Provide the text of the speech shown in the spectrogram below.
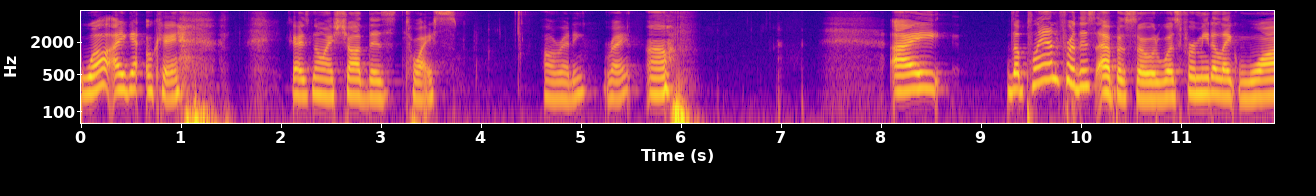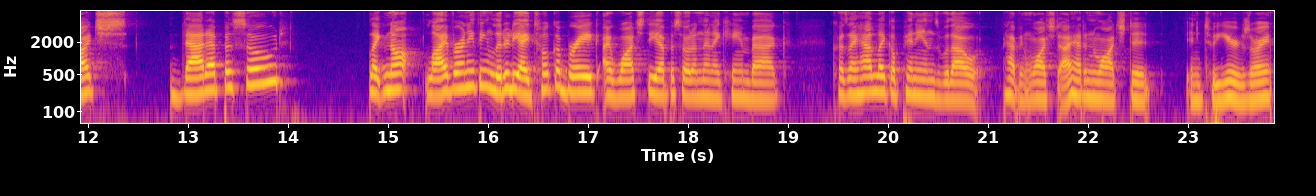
well, I get okay. you guys know I shot this twice already, right? Uh, I the plan for this episode was for me to like watch that episode like not live or anything literally i took a break i watched the episode and then i came back because i had like opinions without having watched it i hadn't watched it in two years right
